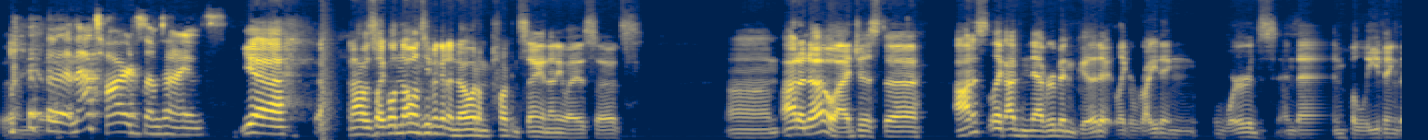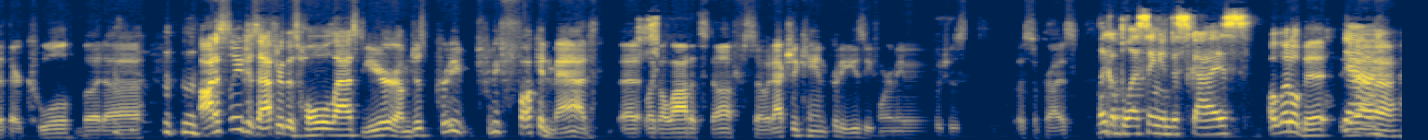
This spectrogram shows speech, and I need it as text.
And, uh, and that's hard sometimes. Yeah, and I was like, well, no one's even gonna know what I'm fucking saying anyways, so it's um, I don't know. I just uh, honestly like I've never been good at like writing words and then believing that they're cool. But uh honestly, just after this whole last year, I'm just pretty pretty fucking mad at like a lot of stuff. So it actually came pretty easy for me, which was a surprise. Like a blessing in disguise. A little bit. Yeah. yeah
